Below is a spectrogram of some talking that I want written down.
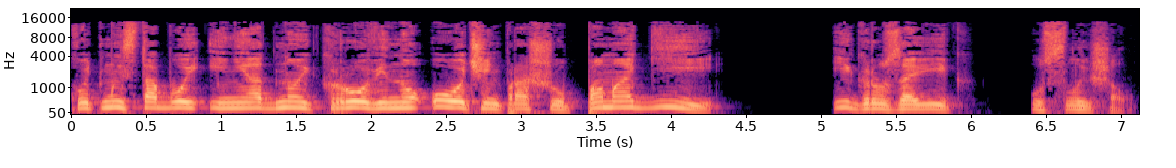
Хоть мы с тобой и не одной крови, но очень прошу, помоги!» И грузовик услышал.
